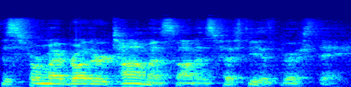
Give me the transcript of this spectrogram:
This is for my brother Thomas on his 50th birthday.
